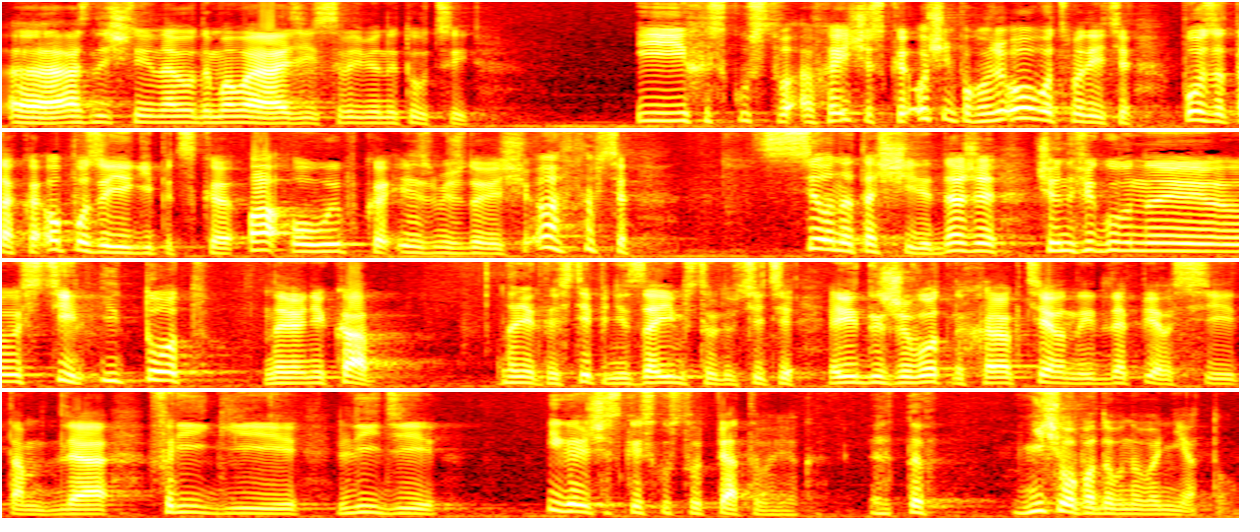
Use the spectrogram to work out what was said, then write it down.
э, различные народы Малой Азии, современной Турции. И их искусство архаическое очень похоже. О, вот смотрите, поза такая, о, поза египетская, а, улыбка из Междуречья. А, все, все натащили. Даже чернофигурный э, стиль. И тот наверняка на некоторой степени заимствовали все эти ряды животных, характерные для Персии, там, для Фригии, Лидии, и греческое искусство V века. Это, ничего подобного нету.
